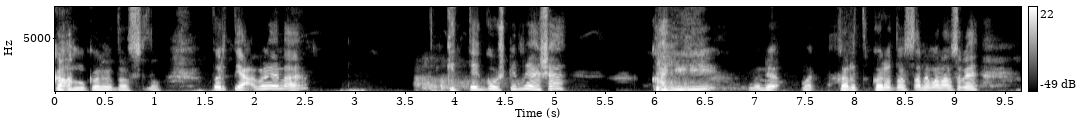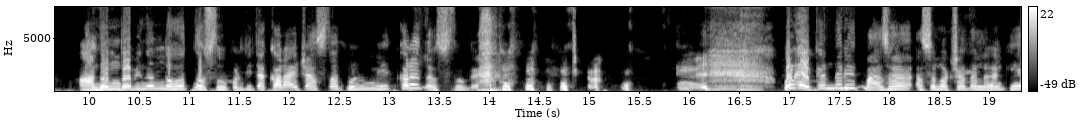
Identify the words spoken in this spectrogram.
काम करत असलो तर त्यावेळेला कित्येक गोष्टी मी अशा काहीही म्हणजे करत करत असताना मला असं काही आनंद बिनंद होत नसतो पण ती त्या करायच्या असतात म्हणून मी करत असतो त्या. पण एकंदरीत माझं असं लक्षात आलं की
